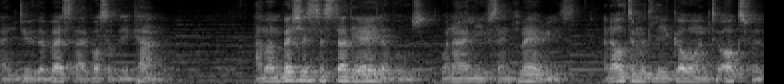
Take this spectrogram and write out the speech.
and do the best I possibly can. I'm ambitious to study A-levels when I leave St Mary's and ultimately go on to Oxford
